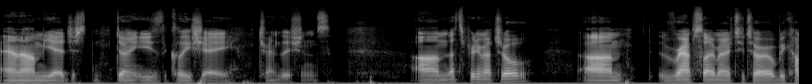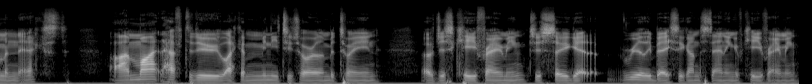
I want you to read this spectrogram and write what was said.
and um, yeah, just don't use the cliche transitions. Um, that's pretty much all. Um, ramp slow mo tutorial will be coming next. I might have to do like a mini tutorial in between of just keyframing, just so you get a really basic understanding of keyframing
